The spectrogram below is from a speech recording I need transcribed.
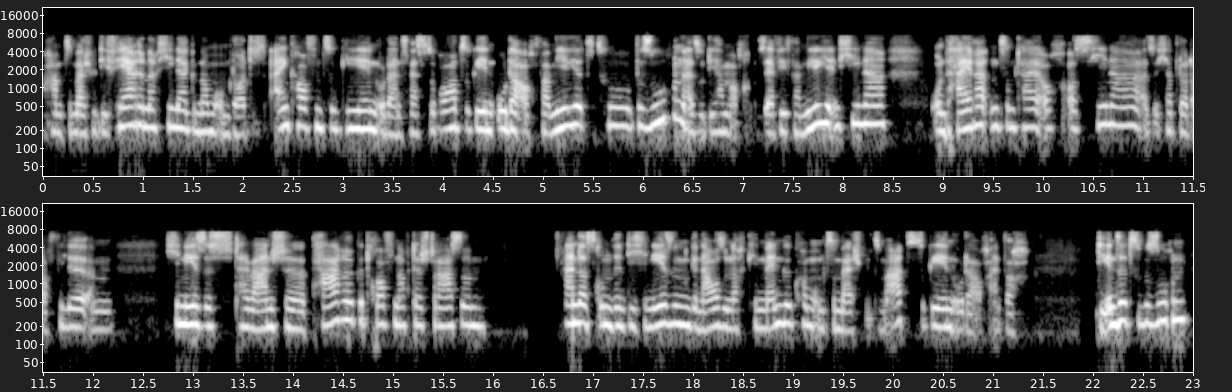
haben zum Beispiel die Fähre nach China genommen, um dort einkaufen zu gehen oder ins Restaurant zu gehen oder auch Familie zu besuchen. Also die haben auch sehr viel Familie in China und heiraten zum Teil auch aus China. Also ich habe dort auch viele ähm, chinesisch-taiwanische Paare getroffen auf der Straße. Andersrum sind die Chinesen genauso nach Kinmen gekommen, um zum Beispiel zum Arzt zu gehen oder auch einfach die Insel zu besuchen.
